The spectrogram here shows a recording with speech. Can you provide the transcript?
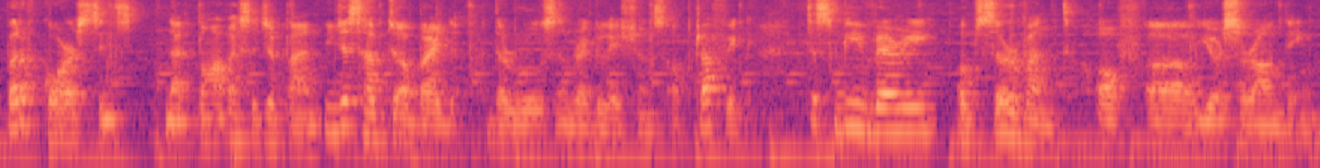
But of course, since nagto kayo sa Japan, you just have to abide the rules and regulations of traffic. Just be very observant of uh, your surrounding,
